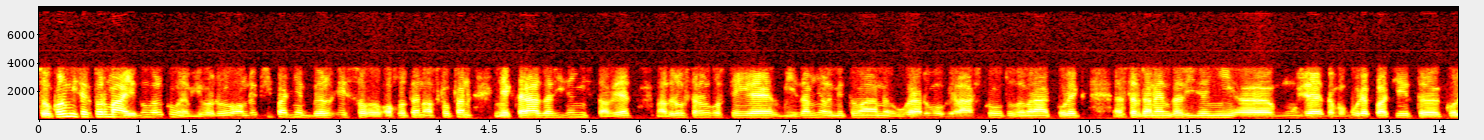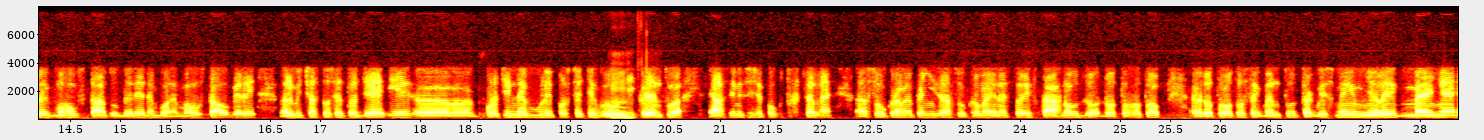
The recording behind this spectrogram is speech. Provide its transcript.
Soukromý sektor má jednu velkou nevýhodu, on by případně byl i ochoten a schopen některá zařízení stavět, na druhou stranu prostě je významně limitován úhradovou vyhláškou, to znamená, kolik se v daném zařízení může nebo bude platit, kolik mohou stát obědy nebo nemohou stát obědy. Velmi často se to děje i proti nevůli prostě těch budoucích hmm. klientů já si myslím, že pokud chceme eh, soukromé peníze a soukromé investory vtáhnout do, do, tohoto, eh, do tohoto segmentu, tak bychom jim měli méně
